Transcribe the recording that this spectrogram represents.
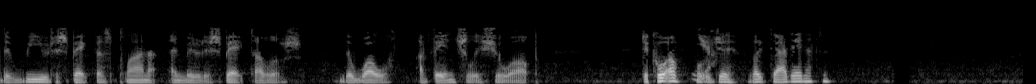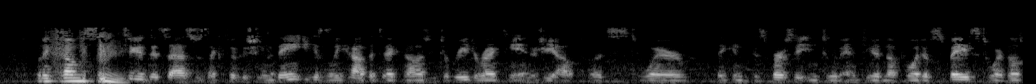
that we respect this planet and we respect others, they will eventually show up. Dakota, what Yeah. would you like to add anything? When it comes to disasters like Fukushima, they easily have the technology to redirect the energy outputs to where they can disperse it into an empty enough void of space to where those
